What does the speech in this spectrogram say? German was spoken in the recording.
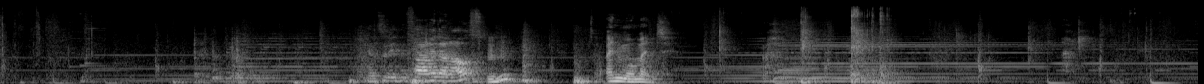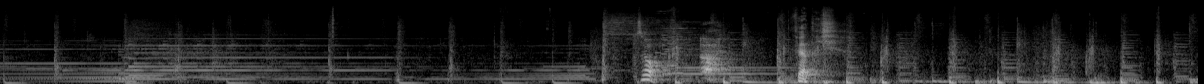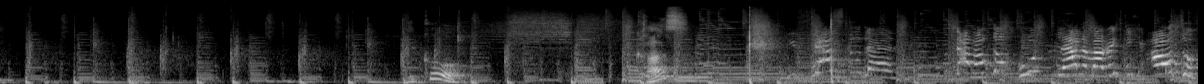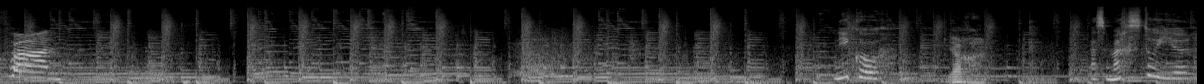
Kennst du dich mit Fahrrädern aus? Mhm. Einen Moment. So, ah, fertig. Nico. Krass. Auto fahren. Nico, Jara, was machst du hier?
